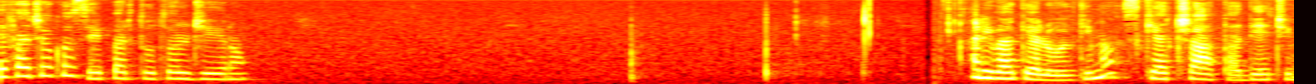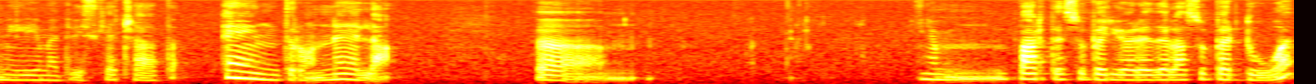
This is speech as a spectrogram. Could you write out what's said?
e faccio così per tutto il giro. Arrivati all'ultima schiacciata 10 mm schiacciata entro nella ehm, parte superiore della super 2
